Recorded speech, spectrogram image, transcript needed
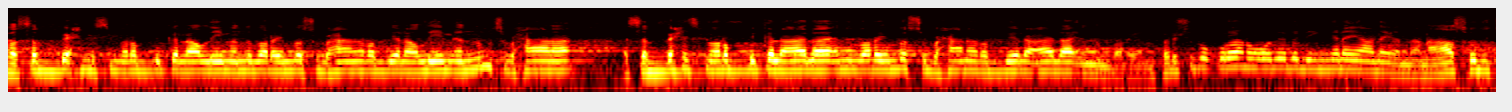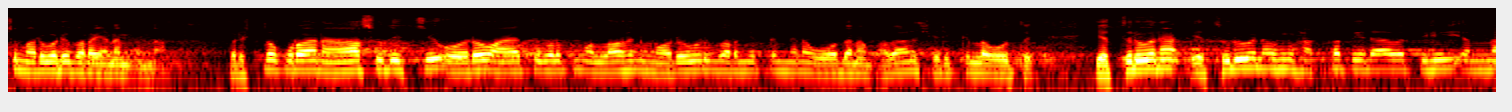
ഫസബ്ബിഹ് ബിസ്മി റബ്ബിക്കൽ അലീം എന്ന് പറയുമ്പോൾ സുബാന റബ്ബിയൽ അലീം എന്നും സുബാന സബ്ബിഹ് ഇസ്മി റബ്ബിക്കൽ ആല എന്ന് പറയുമ്പോൾ സുബാന റബ്ബിയൽ ആല എന്നും പറയണം. പരിശുദ്ധ ഖുർആൻ ഓതേണ്ടത് ഇങ്ങനെയാണ് എന്നാണ്. ആസ്വദിച്ച് മറുപടി പറയണം എന്നാണ്. പരിശുദ്ധ ഖുർആൻ ആസ്വദിച്ച് ഓരോ ആയത്തുകൾക്കും അള്ളാഹുവിന് മറുപടി പറഞ്ഞിട്ട് ഇങ്ങനെ ഓതണം. അതാണ് ശരിക്കുള്ള ഓത്ത്. യത്തുലൂന യത്തുലൂനഹു ഹക്ക തിലാവത്തിഹി എന്ന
